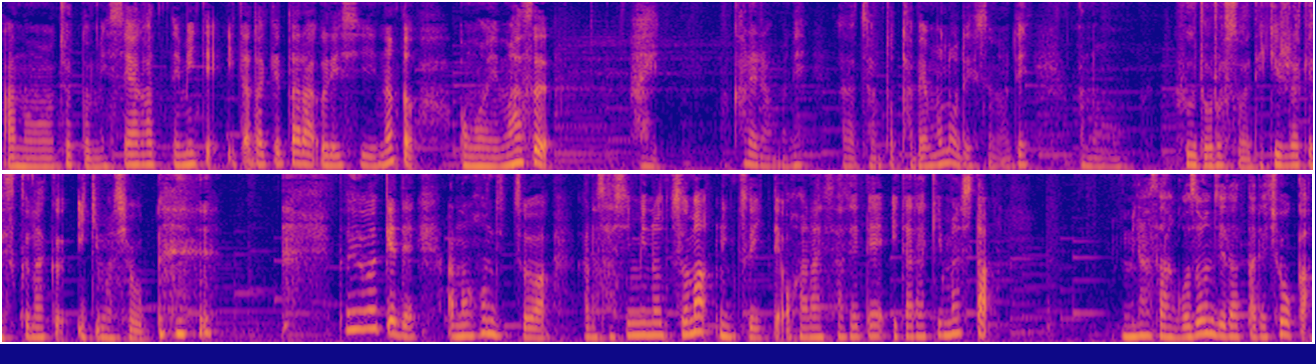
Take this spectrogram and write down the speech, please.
あのちょっと召し上がってみていただけたら嬉しいなと思います。はい。彼らもねちゃんと食べ物ですのであのフードロスはできるだけ少なくいきましょう。というわけであの本日はあの刺身の妻についてお話しさせていただきました。皆さんご存知だったでしょうか、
